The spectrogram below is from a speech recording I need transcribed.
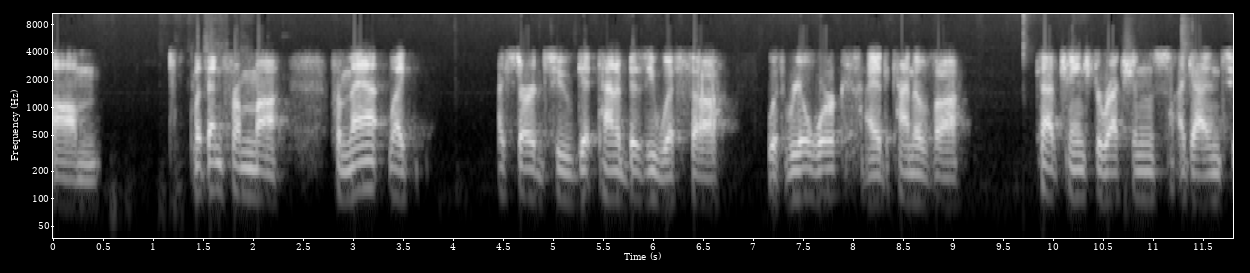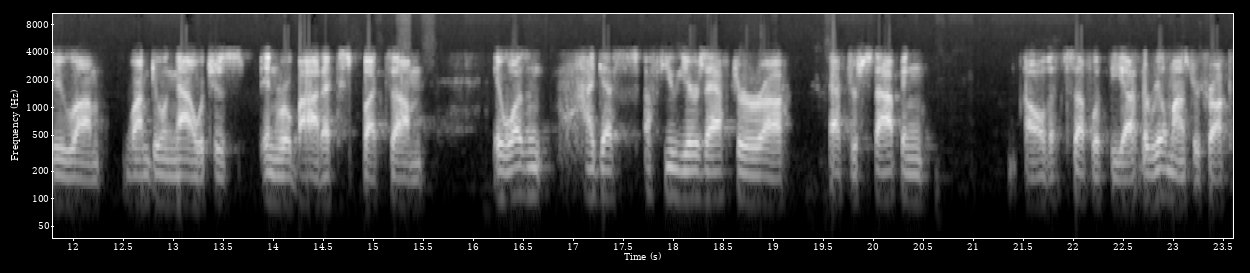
Um, but then from uh, from that, like I started to get kind of busy with uh, with real work. I had to kind of uh, kind of changed directions. I got into um, what I'm doing now, which is in robotics, but um, it wasn't, I guess, a few years after uh, after stopping all the stuff with the uh, the real monster truck,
